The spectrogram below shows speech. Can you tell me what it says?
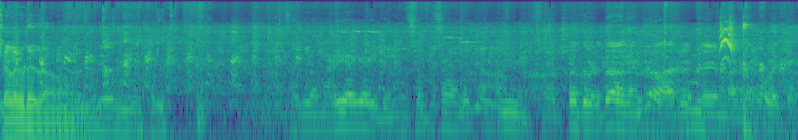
ಕೆಳಗಡೆ ಇದಾವೆ ಸ್ವಲ್ಪ ದೊಡ್ಡದು ಆದಂಗೆ ಆರು ಟೈಮ್ ಮಾಡಿದಾಗ ಹೋಯ್ತವೆ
